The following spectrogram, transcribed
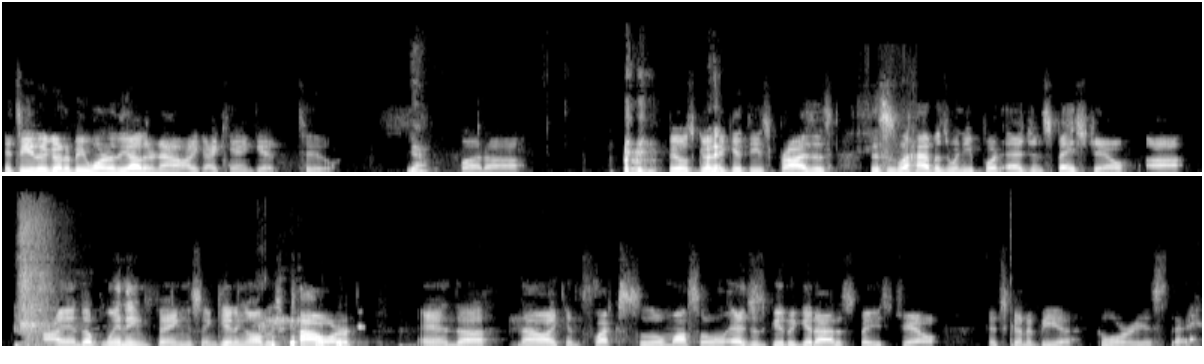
it's either going to be one or the other. Now I, I can't get two. Yeah. But uh, feels good to get these prizes. This is what happens when you put Edge in space jail. Uh, I end up winning things and getting all this power, and uh, now I can flex a little muscle. Edge is going to get out of space jail. It's going to be a glorious day.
